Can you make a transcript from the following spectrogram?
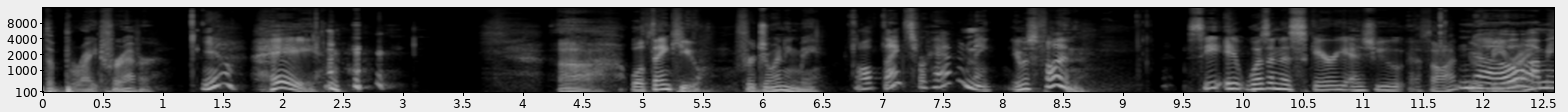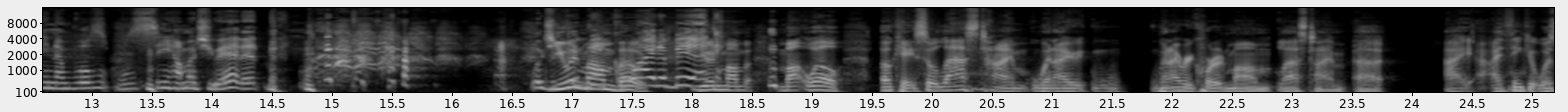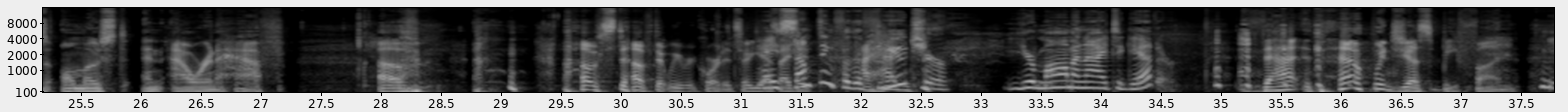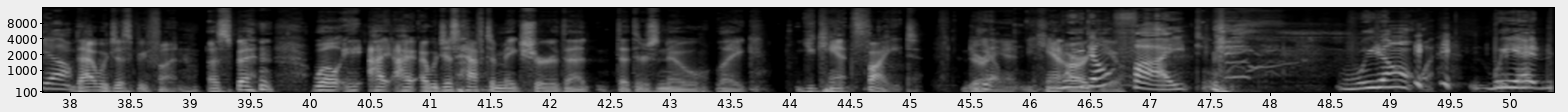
The bright forever. yeah. Hey. uh, well, thank you for joining me. Well, thanks for having me. It was fun. See, it wasn't as scary as you thought No, be, right? I mean we'll we'll see how much you edit. Which you and mom both. quite a bit. You and mom, mom. Well, okay. So last time when I when I recorded mom last time, uh, I I think it was almost an hour and a half of of stuff that we recorded. So yes, hey, I something for the I had- future. Your mom and I together. That that would just be fun. Yeah. That would just be fun. Well, I, I I would just have to make sure that that there's no like you can't fight during Yeah. it. You can't we argue. don't fight. we don't. We had,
